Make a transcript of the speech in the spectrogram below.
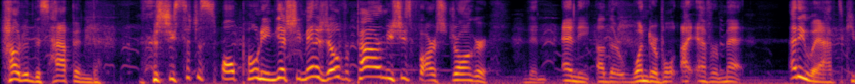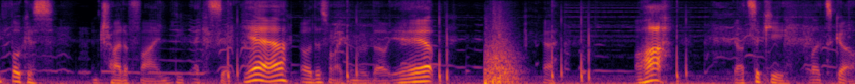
How did this happen? she's such a small pony, and yet she managed to overpower me. She's far stronger than any other Wonderbolt I ever met. Anyway, I have to keep focus and try to find the exit. Yeah. Oh, this one I can move though. Yep. Yeah. Aha! Got the key. Let's go.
